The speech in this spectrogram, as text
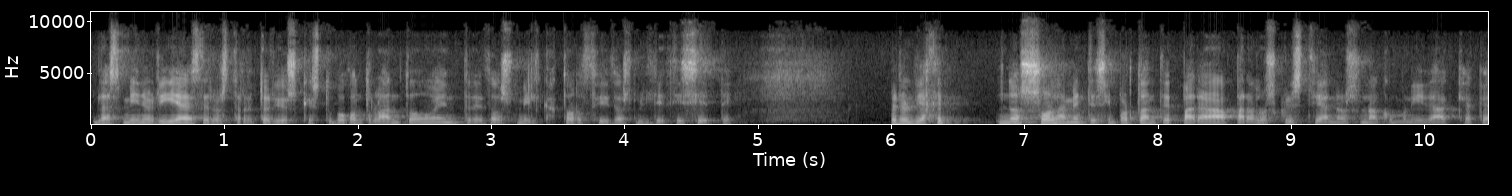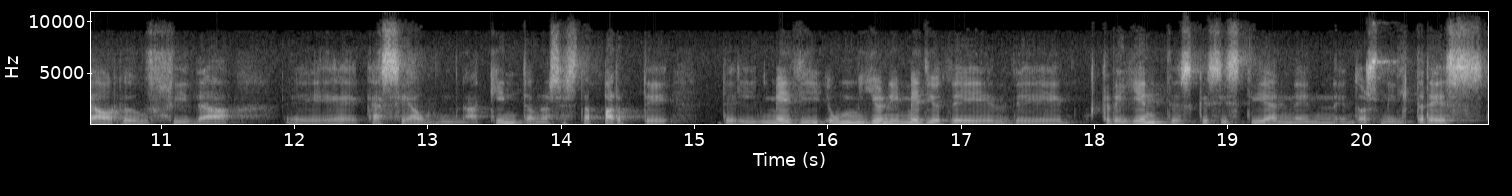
las minorías de los territorios que estuvo controlando entre 2014 y 2017. Pero el viaje no solamente es importante para, para los cristianos, una comunidad que ha quedado reducida eh, casi a una quinta, una sexta parte del medio, un millón y medio de, creyentes que existían en, en, 2003,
